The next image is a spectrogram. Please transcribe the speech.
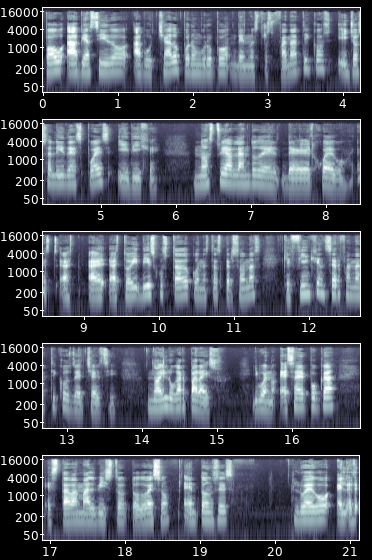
Poe había sido abuchado por un grupo de nuestros fanáticos y yo salí después y dije no estoy hablando del juego, estoy disgustado con estas personas que fingen ser fanáticos del Chelsea. No hay lugar para eso. Y bueno, esa época estaba mal visto todo eso. Entonces Luego el,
